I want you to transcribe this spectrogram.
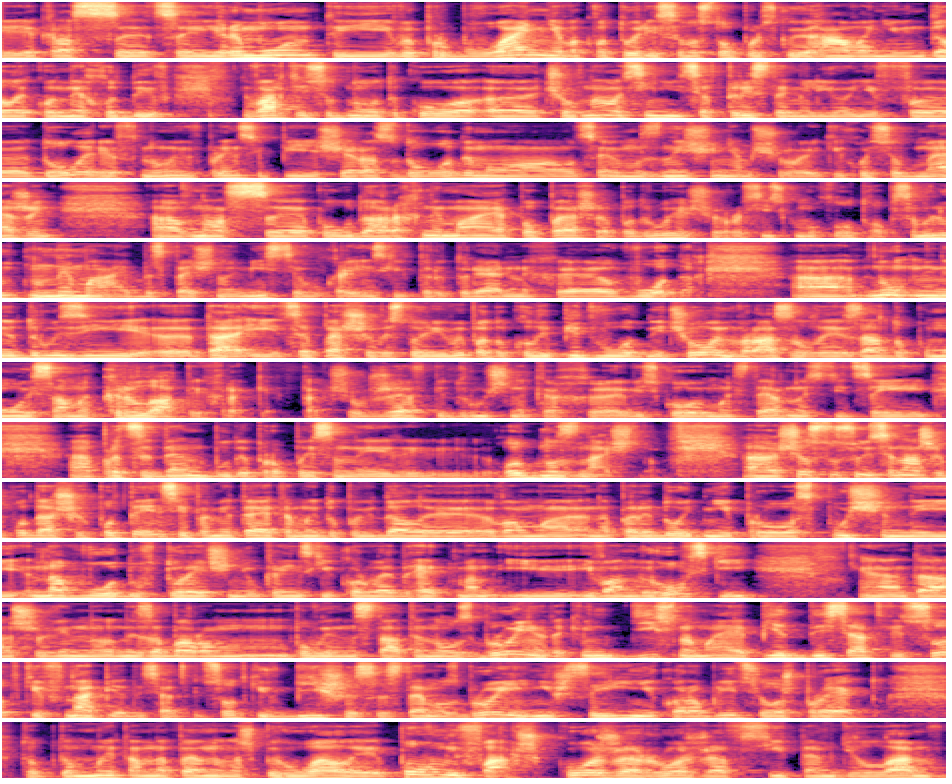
якраз цей ремонт і випробування в акваторії Севастопольської гавані він далеко не ходив. Вартість одного такого е, човна оцінюється в 300 мільйонів е, доларів. Ну і в принципі ще раз доводимо цим знищенням, що якихось обмежень в нас е, по ударах немає. По перше, по-друге, що російському флоту абсолютно немає безпечного місця в українських територіальних е, водах. Ну, друзі, е, та і це перший в історії випадок, коли підводний човен вразили за допомогою саме крилатих ракет. Так що вже в підручниках е, військової майстерності цей е, прецедент буде прописаний е, однозначно. Що стосується наших подальших потенцій, пам'ятаєте, ми доповідали вам напередодні про спущений на воду в Туреччині український корвет Гетман і Іван Виговський. Е, Та що він незабаром повинен стати на озброєння, так він дійсно має 50% на 50% більше систем озброєння, ніж серійні кораблі цього ж проекту. Тобто ми там, напевно, нашпигували повний фарш, кожа, рожа, всі там діла.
